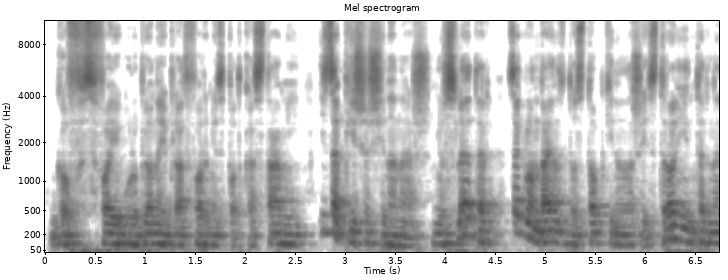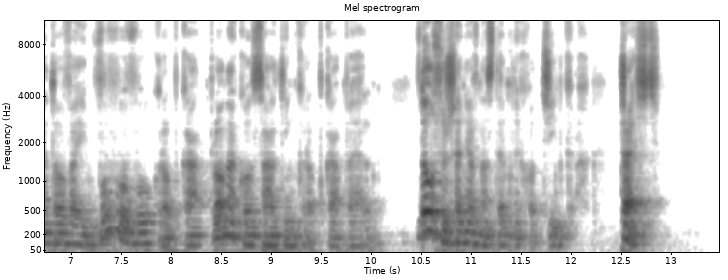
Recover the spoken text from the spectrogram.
go w swojej ulubionej platformie z podcastami i zapiszesz się na nasz newsletter, zaglądając do stopki na naszej stronie internetowej www.plonaconsulting.pl. Do usłyszenia w następnych odcinkach. Cześć!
